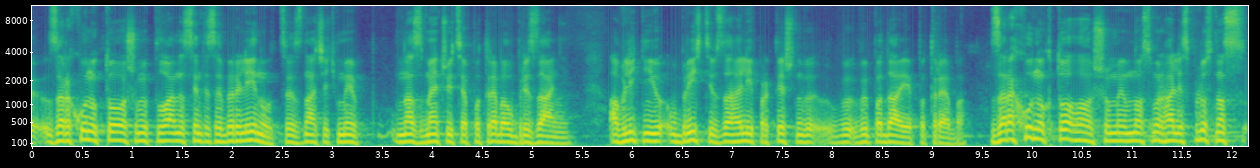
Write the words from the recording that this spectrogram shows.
Е, За рахунок того, що ми впливаємо на синтез гібереліну, це значить, ми, у нас зменшується потреба в обрізанні. А в літній обрізці взагалі практично ви- ви- випадає потреба. За рахунок того, що ми вносимо Регаліс Плюс, у нас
